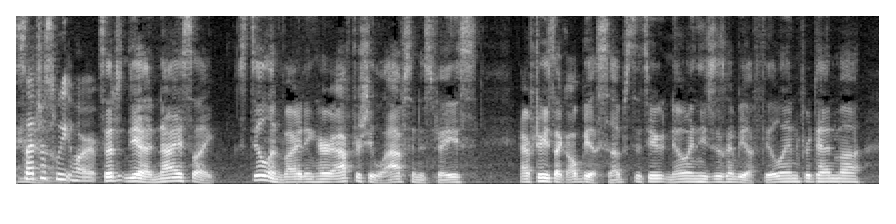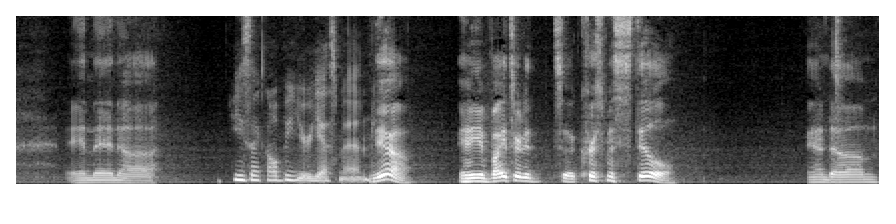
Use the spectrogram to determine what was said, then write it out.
Such a sweetheart. such yeah, nice. Like, still inviting her after she laughs in his face. After he's like, "I'll be a substitute," knowing he's just gonna be a fill-in for Tenma, and then uh He's like, I'll be your yes man. Yeah, and he invites her to, to Christmas still. And um,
